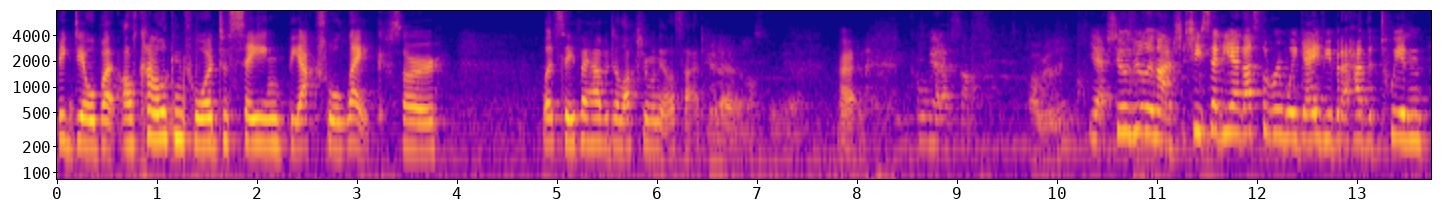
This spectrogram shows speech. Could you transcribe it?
big deal, but I was kind of looking forward to seeing the actual lake. So let's see if they have a deluxe room on the other side. Go down and ask them, yeah. All right. Come get our stuff. Oh, really? Yeah, she was really nice. She said, yeah, that's the room we gave you, but it had the twin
